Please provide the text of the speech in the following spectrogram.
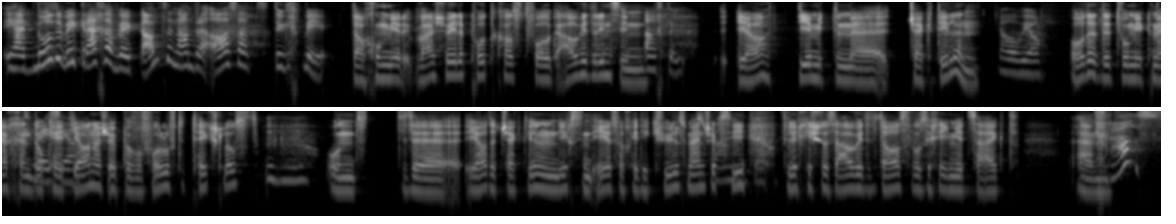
ich habe null damit gerechnet, einen ganz anderen Ansatz, denke ich mir. Da kommt mir, weißt du, welche Podcast-Folge auch wieder in den Sinn? Achtung. Ja, die mit dem äh, Jack Dylan. Oh ja. Oder? Dort, wo wir gemerkt haben, okay, ja. Diana ist jemand, der voll auf den Text lässt. Und der, ja, der Jack Dylan und ich sind eher so ein die Gefühlsmenschen. Spannend, ja. Vielleicht ist das auch wieder das, was sich irgendwie zeigt, ähm, Krass.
